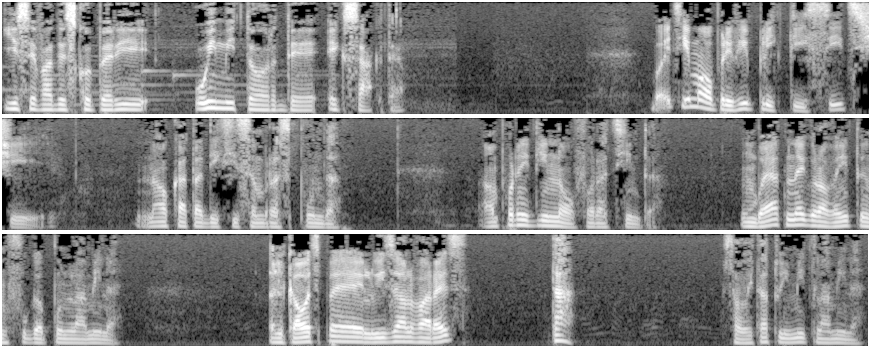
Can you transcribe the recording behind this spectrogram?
îi se va descoperi uimitor de exactă. Băieții m-au privit plictisiți și N-au catadixii să-mi răspundă. Am pornit din nou, fără țintă. Un băiat negru a venit în fugă până la mine. Îl cauți pe Luiza Alvarez? Da. S-a uitat uimit la mine.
